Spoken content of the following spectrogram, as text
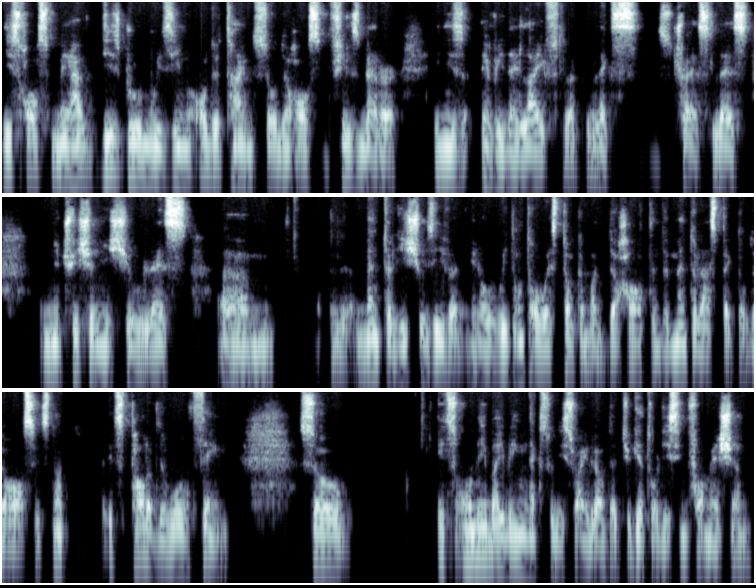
this horse may have this groom with him all the time, so the horse feels better in his everyday life, like less stress, less nutrition issue, less um, mental issues. Even you know, we don't always talk about the heart and the mental aspect of the horse. It's not. It's part of the whole thing. So it's only by being next to this rider that you get all this information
